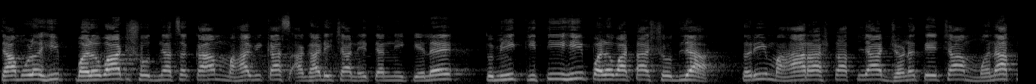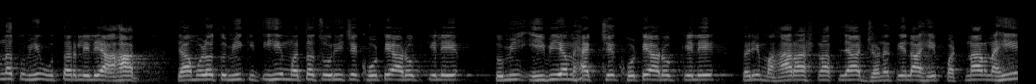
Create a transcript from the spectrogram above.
त्यामुळं ही पळवाट शोधण्याचं काम महाविकास आघाडीच्या नेत्यांनी केलंय. तुम्ही कितीही पळवाटा शोधल्या तरी महाराष्ट्रातल्या जनतेच्या मनातनं तुम्ही उतरलेले आहात. त्यामुळं तुम्ही कितीही मतचोरीचे खोटे आरोप केले तुम्ही ईव्हीएम हॅकचे खोटे आरोप केले तरी महाराष्ट्रातल्या जनतेला हे पटणार नाही.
